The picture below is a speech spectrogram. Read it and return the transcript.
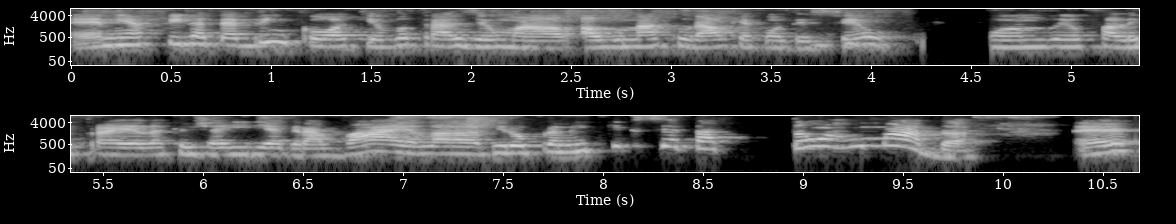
É, minha filha até brincou aqui, eu vou trazer uma, algo natural que aconteceu. Quando eu falei para ela que eu já iria gravar, ela virou para mim: por que, que você está tão arrumada? É,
